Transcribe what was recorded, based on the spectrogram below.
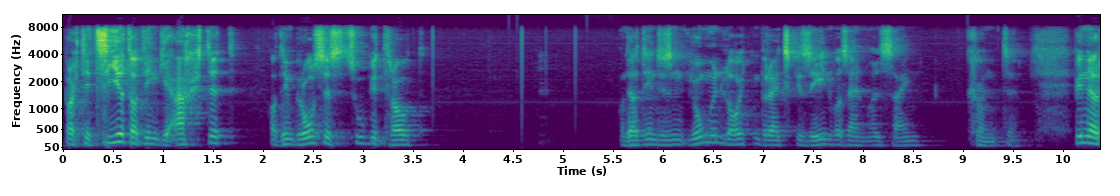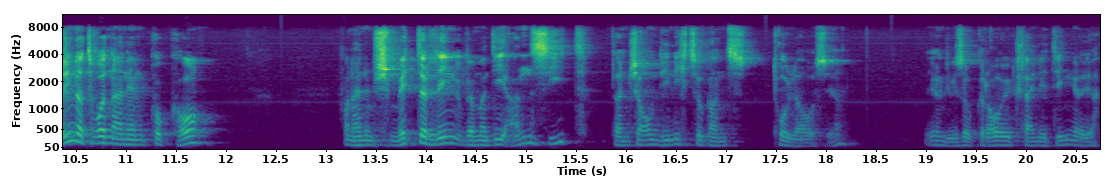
praktiziert, hat ihn geachtet, hat ihm Großes zugetraut. Und er hat in diesen jungen Leuten bereits gesehen, was einmal sein könnte. Ich bin erinnert worden an einen Kokon von einem Schmetterling. Wenn man die ansieht, dann schauen die nicht so ganz toll aus. Ja? Irgendwie so graue kleine Dinge. Ja?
